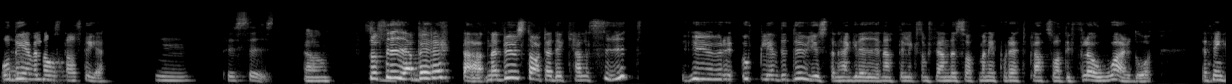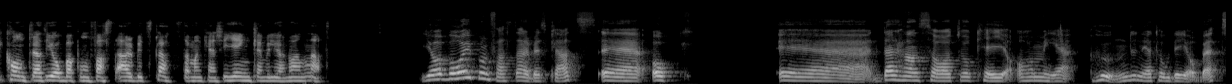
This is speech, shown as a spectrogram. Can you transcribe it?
Och det är väl någonstans det. Mm, precis. Ja. Sofia, berätta, när du startade Kalsit, hur upplevde du just den här grejen att det liksom kändes så att man är på rätt plats och att det flowar då? Jag tänker kontra att jobba på en fast arbetsplats där man kanske egentligen vill göra något annat. Jag var ju på en fast arbetsplats eh, och Eh, där han sa att det var okej att ha med hund när jag tog det jobbet.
